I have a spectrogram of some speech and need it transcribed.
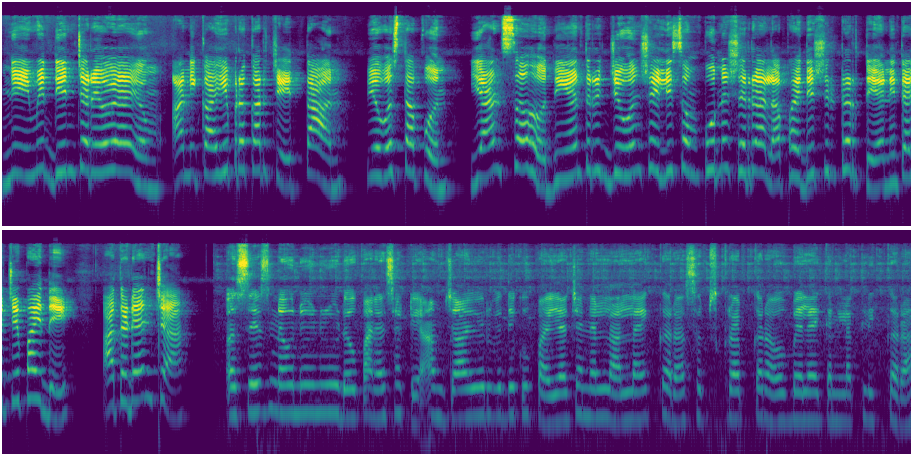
नियमित दिनचर्या व्यायाम आणि काही प्रकारचे ताण व्यवस्थापन यांसह नियंत्रित जीवनशैली संपूर्ण शरीराला फायदेशीर ठरते आणि त्याचे फायदे आतड्यांच्या असेच नवनवीन व्हिडिओ पाहण्यासाठी आमच्या आयुर्वेदिक उपाय या चॅनलला लाईक करा सबस्क्राईब करा व बेल आयकनला क्लिक करा.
